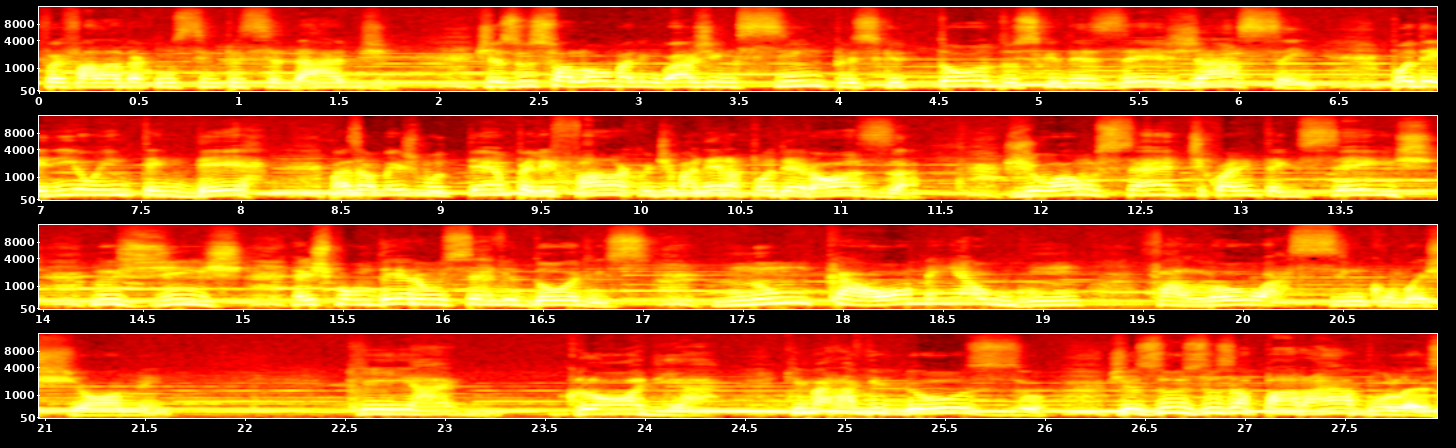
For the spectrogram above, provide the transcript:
foi falada com simplicidade Jesus falou uma linguagem simples que todos que desejassem poderiam entender, mas ao mesmo tempo ele fala de maneira poderosa. João 7,46 nos diz: Responderam os servidores: Nunca homem algum falou assim como este homem. Que a glória, que maravilhoso! Jesus usa parábolas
